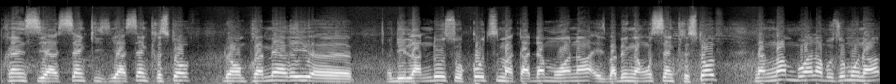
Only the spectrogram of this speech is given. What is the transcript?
prince ya 5 ya 5 christophe donc première euh, de landos okoti makadamu wana babenga yango saint christophe na ngambo wana bozomona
